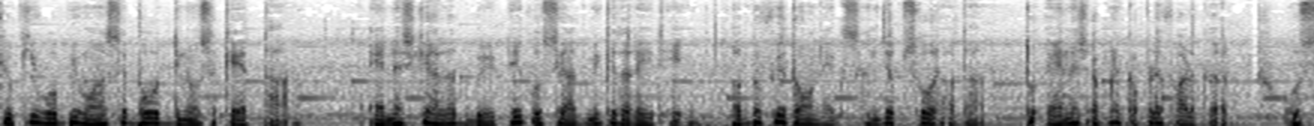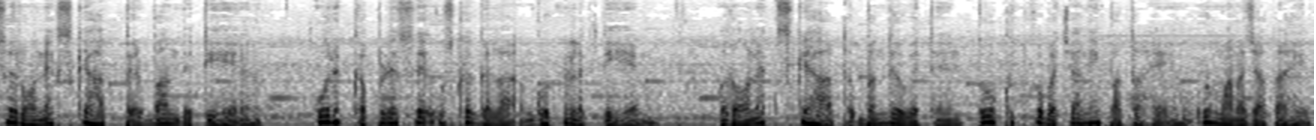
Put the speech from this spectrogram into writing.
क्योंकि वो भी वहाँ से बहुत दिनों से कैद था। एनएच की हालत ठीक उसी आदमी की तरह ही थी। अब फिर रोनेक्स जब सो रहा था तो एनएच अपने कपड़े फाड़कर उससे रोनेक्स के हाथ पैर बाँध देती है और एक कपड़े से उसका गला घोटने लगती है। रोनेक्स के हाथ बंधे हुए थे तो वो खुद को बचा नहीं पाता है और मारा जाता है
